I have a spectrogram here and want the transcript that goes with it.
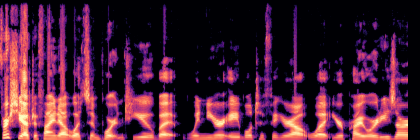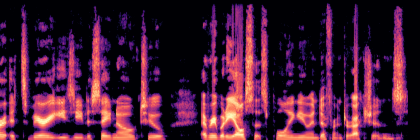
first you have to find out what's important to you, but when you're able to figure out what your priorities are, it's very easy to say no to everybody else that's pulling you in different directions.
